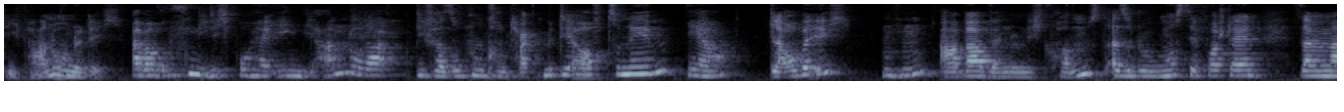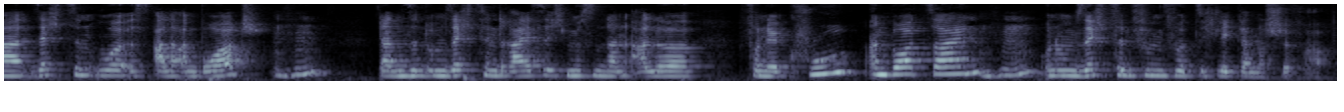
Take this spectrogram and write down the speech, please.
Die fahren ohne dich. Aber rufen die dich vorher irgendwie an oder? Die versuchen Kontakt mit dir aufzunehmen, Ja. glaube ich. Mhm. Aber wenn du nicht kommst, also du musst dir vorstellen, sagen wir mal, 16 Uhr ist alle an Bord. Mhm. Dann sind um 16.30 Uhr müssen dann alle von der Crew an Bord sein. Mhm. Und um 16.45 Uhr legt dann das Schiff ab.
